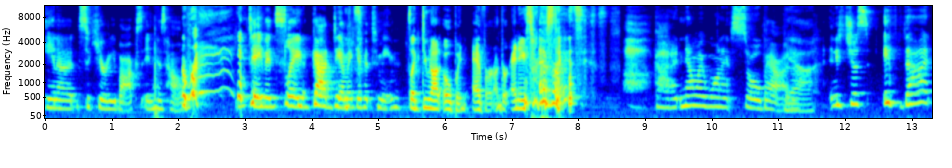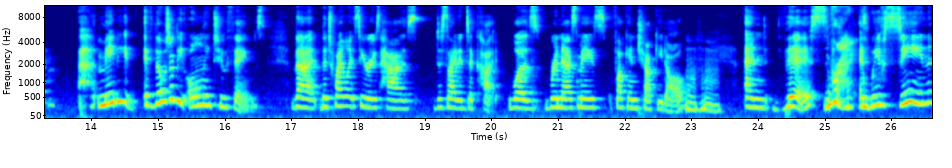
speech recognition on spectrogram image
in a security box in his home. Right. David Slade, god damn it, give it to me. It's like do not open ever under any circumstances. God, I, now I want it so bad. Yeah. And it's just if that maybe if those are the only two things that the Twilight series has decided to cut was Renesmee's fucking Chucky doll mm-hmm. and this Right. and we've seen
